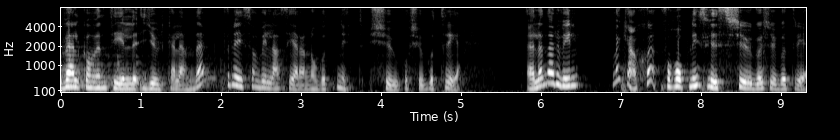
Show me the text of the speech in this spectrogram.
Välkommen till julkalendern för dig som vill lansera något nytt 2023. Eller när du vill, men kanske förhoppningsvis 2023.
